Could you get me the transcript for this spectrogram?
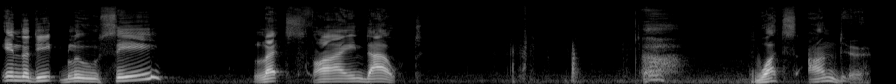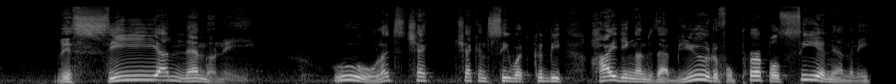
in the deep blue sea? Let's find out. What's under this sea anemone? Ooh, let's check check and see what could be hiding under that beautiful purple sea anemone.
